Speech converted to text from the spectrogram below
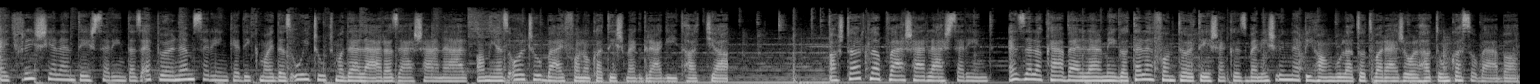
Egy friss jelentés szerint az Apple nem szerénykedik majd az új csúcsmodell árazásánál, ami az olcsóbb iPhone-okat is megdrágíthatja. A startlap vásárlás szerint ezzel a kábellel még a telefon töltése közben is ünnepi hangulatot varázsolhatunk a szobába.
